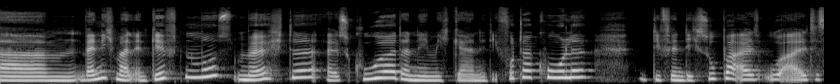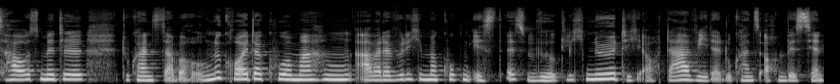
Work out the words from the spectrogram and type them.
Ähm, wenn ich mal entgiften muss, möchte als Kur, dann nehme ich gerne die Futterkohle. Die finde ich super als uraltes Hausmittel. Du kannst aber auch irgendeine Kräuterkur machen, aber da würde ich immer gucken, ist es wirklich nötig? Auch da wieder. Du kannst auch ein bisschen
